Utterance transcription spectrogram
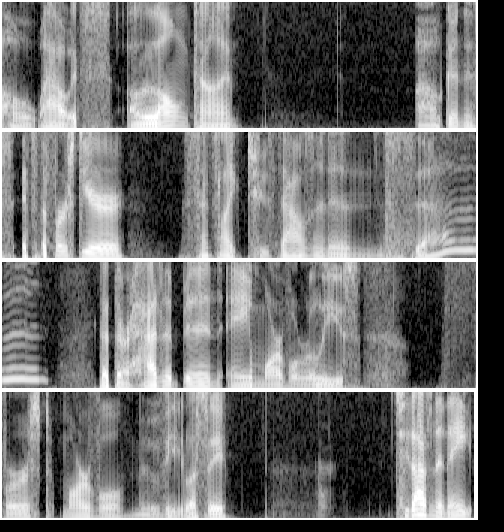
oh wow, it's a long time. Oh goodness, it's the first year since like 2007? That there hasn't been a Marvel release. First Marvel movie. Let's see. 2008.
